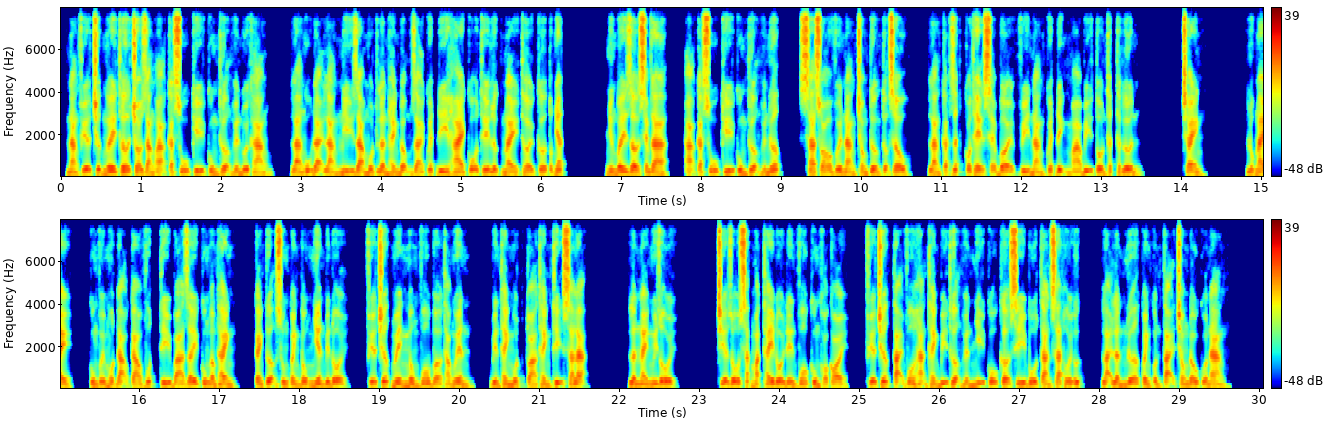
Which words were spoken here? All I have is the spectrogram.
Nàng phía trước ngây thơ cho rằng ạ cả sủ kỷ cùng thượng huyền đối kháng, là ngũ đại làng nị dạ một lần hành động giải quyết đi hai cỗ thế lực này thời cơ tốt nhất. Nhưng bây giờ xem ra ạ cả sủ kỳ cùng thượng huyền nước, xa so với nàng trong tưởng tượng sâu, làng cắt rất có thể sẽ bởi vì nàng quyết định mà bị tổn thất thật lớn. Tranh lúc này, cùng với một đạo cao vút tỉ bà dây cung âm thanh, cảnh tượng xung quanh bỗng nhiên biến đổi, phía trước mênh mông vô bờ thảo nguyên, biến thành một tòa thành thị xa lạ. Lần này nguy rồi. Chịa rổ sắc mặt thay đổi đến vô cùng khó coi, phía trước tại vô hạn thành bị thượng huyền nhị cổ cỡ xì bồ tàn sát hồi ức, lại lần nữa quanh quẩn tại trong đầu của nàng.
